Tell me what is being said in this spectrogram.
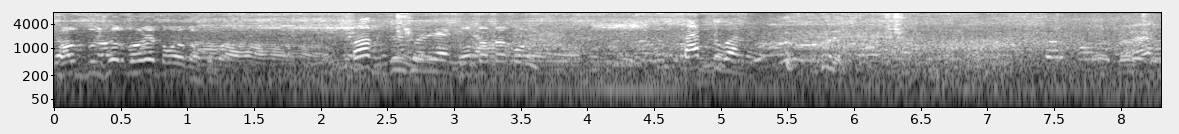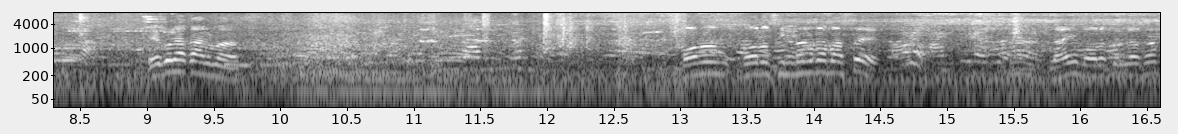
সব দুইশোর ঘরে তোমার কাছে সব দুশো টাকা তোর দাদা কই চার দোকানে। এগুলা কার মাছ বড় বড় সিলভার কাপ আছে? নাই বড় সিলভার কাপ?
